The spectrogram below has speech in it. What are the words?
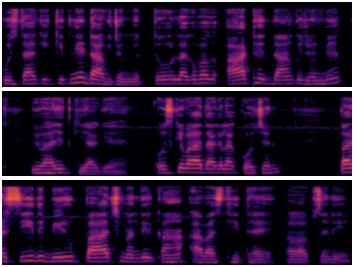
पूछता है कि कितने डाक जोन में तो लगभग आठ डाक जोन में विभाजित किया गया है। उसके बाद अगला क्वेश्चन, प्रसिद्ध विरूपाक्ष मंदिर कहाँ अवस्थित है? Option A,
